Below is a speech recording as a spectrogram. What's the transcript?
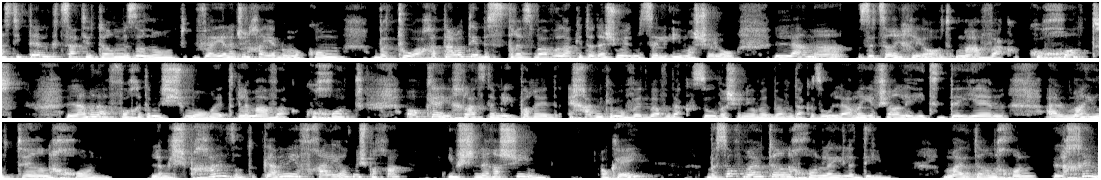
אז תיתן קצת יותר מזונות והילד שלך יהיה במקום בטוח, אתה לא תהיה בסטרס בעבודה כי אתה יודע שהוא אצל אימא שלו. למה זה צריך להיות מאבק כוחות? למה להפוך את המשמורת למאבק כוחות? אוקיי, החלטתם להיפרד, אחד מכם עובד בעבודה כזו והשני עובד בעבודה כזו, למה אי אפשר להתדיין על מה יותר נכון למשפחה הזאת, גם אם היא הפכה להיות משפחה עם שני ראשים, אוקיי? בסוף מה יותר נכון לילדים? מה יותר נכון לכם?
